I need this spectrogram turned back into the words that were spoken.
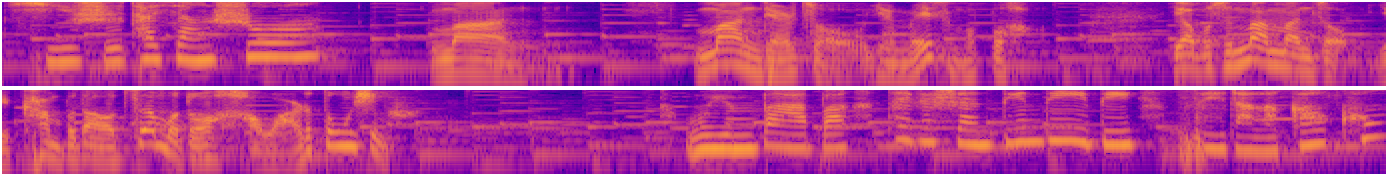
其实他想说，慢，慢点走也没什么不好。要不是慢慢走，也看不到这么多好玩的东西嘛。乌云爸爸带着闪电弟弟飞到了高空。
